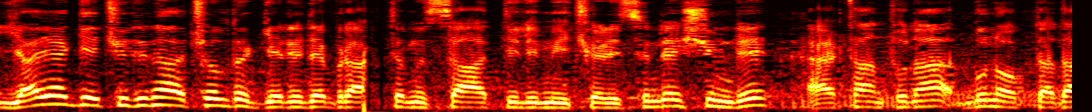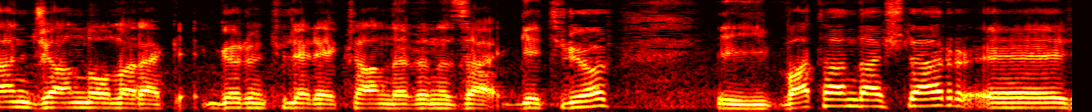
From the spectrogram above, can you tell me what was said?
yaya geçidine açıldı geride bıraktığımız saat dilimi içerisinde. Şimdi Ertan Tuna bu noktadan canlı olarak görüntüler ekranlarınıza getiriyor. Ee, vatandaşlar e,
